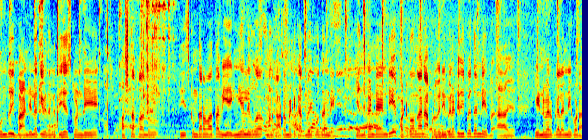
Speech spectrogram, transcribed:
ముందు ఈ బాండీలోకి ఈ విధంగా తీసేసుకోండి. ఫస్ట్ ఆఫ్ ఆల్ తీసుకున్న తర్వాత అవి ఏగినాయో ఇవ్వ మనకు ఆటోమేటిక్ అర్థమైపోద్దండి. ఎందుకంటే అండి పట్టుకోగానే అప్పుడు విరిగిపోయినట్టు విరిగిపోద్దండి. ఎండుమిరపకాయలన్నీ కూడా.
